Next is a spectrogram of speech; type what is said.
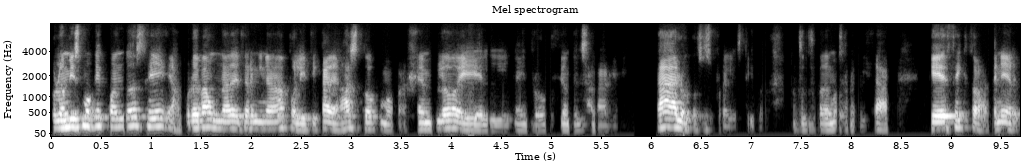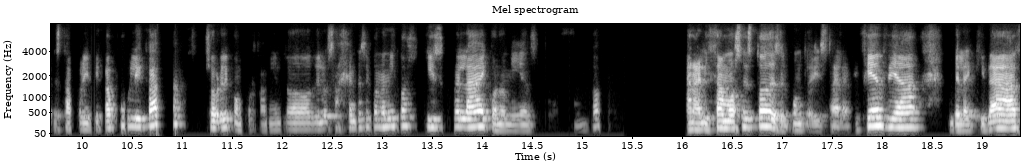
O lo mismo que cuando se aprueba una determinada política de gasto, como por ejemplo la introducción del salario digital o cosas por el estilo. Nosotros podemos analizar qué efecto va a tener esta política pública sobre el comportamiento de los agentes económicos y sobre la economía en su conjunto. Analizamos esto desde el punto de vista de la eficiencia, de la equidad,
